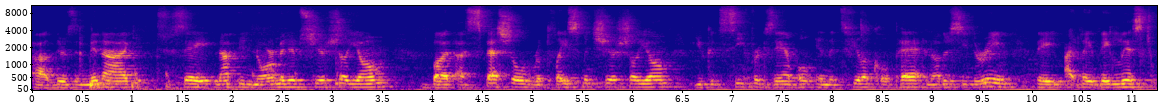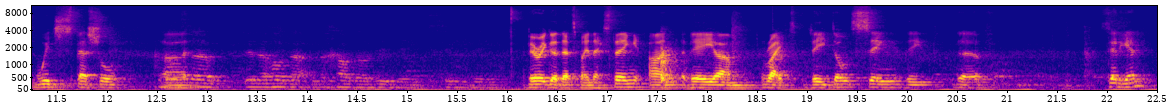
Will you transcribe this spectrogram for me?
uh, there's a minhag to say not the normative Shir Shel Yom, but a special replacement Shir Shel Yom. You could see, for example, in the Tefillah Kol Peh and other Sidurim, they, they, they list which special. Uh, also, did they hold that in the Chaldor, did they sing the very good. That's my next thing. On they um, right. They don't sing the the. Say it again.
